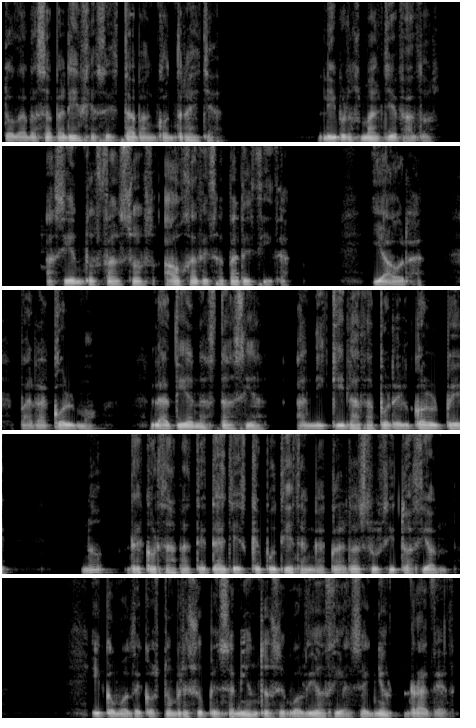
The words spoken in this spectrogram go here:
Todas las apariencias estaban contra ella. Libros mal llevados, asientos falsos a hoja desaparecida. Y ahora, para colmo, la tía Anastasia, aniquilada por el golpe, no recordaba detalles que pudieran aclarar su situación, y como de costumbre su pensamiento se volvió hacia el señor Rader,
